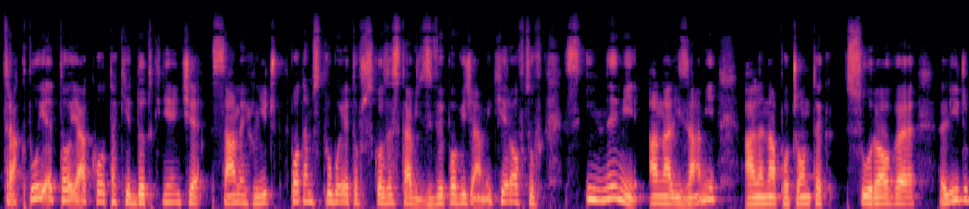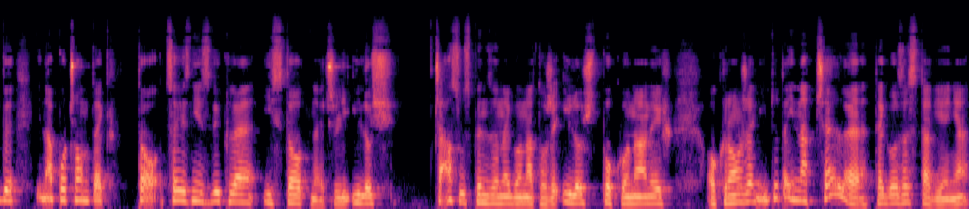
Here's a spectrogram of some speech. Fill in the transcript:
traktuję to jako takie dotknięcie samych liczb. Potem spróbuję to wszystko zestawić z wypowiedziami kierowców, z innymi analizami, ale na początek surowe liczby liczby i na początek to, co jest niezwykle istotne, czyli ilość czasu spędzonego na torze, ilość pokonanych okrążeń i tutaj na czele tego zestawienia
